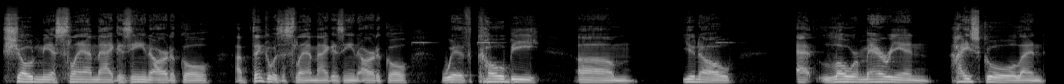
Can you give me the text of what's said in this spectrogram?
showed me a Slam magazine article. I think it was a Slam magazine article with Kobe, um, you know, at Lower Merion High School and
